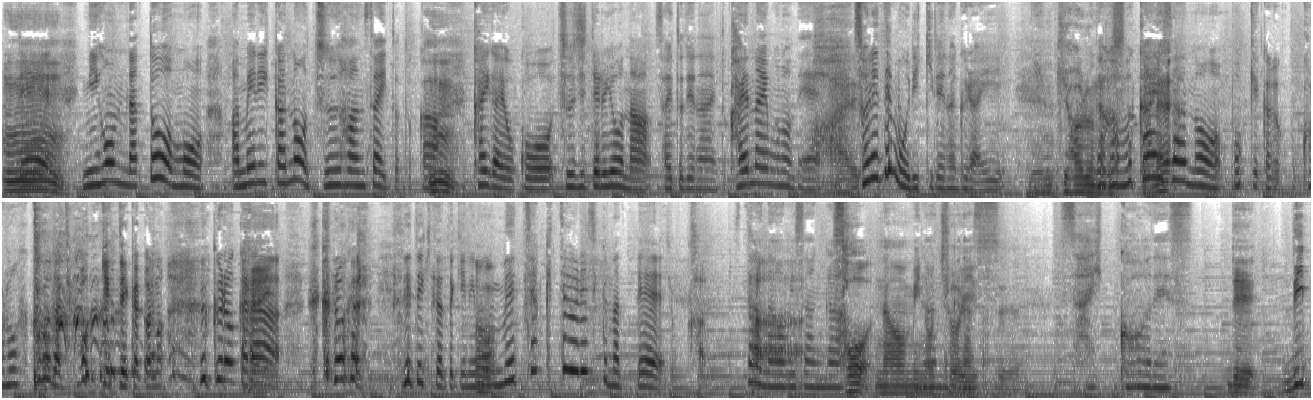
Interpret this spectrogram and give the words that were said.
日本だともうアメリカの通販サイトとか、うん。海外をこう通じてるようなサイトでないと買えないもので、はい。それでも売り切れなぐらい。人気あるんでだすね。から向井さんのポッケからこの袋がポッケっていうか この袋から、は袋が出てきた時にもうめちゃくちゃ嬉しくなって、よかっそしたら直美さんがそう直美のチョイス。最高ですでリッ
